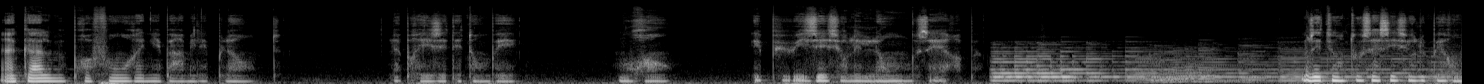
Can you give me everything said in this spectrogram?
Un calme profond régnait parmi les plantes. La brise était tombée, mourant épuisé sur les longues herbes. Nous étions tous assis sur le perron,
